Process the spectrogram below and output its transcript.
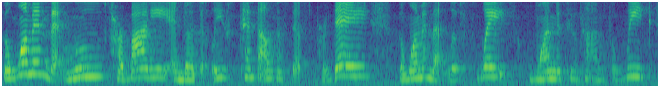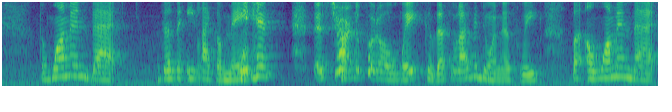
the woman that moves her body and does at least 10,000 steps per day, the woman that lifts weights one to two times a week, the woman that doesn't eat like a man that's trying to put on weight because that's what I've been doing this week. But a woman that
